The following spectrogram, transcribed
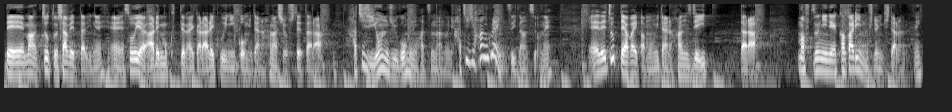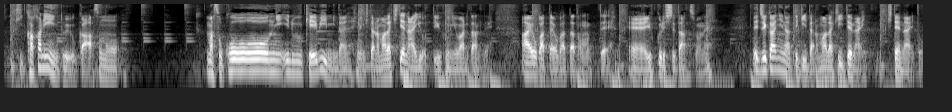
でまあちょっと喋ったりね、えー、そういやあれも食ってないからあれ食いに行こうみたいな話をしてたら8時45分発なのに8時半ぐらいに着いたんですよね。えー、でちょっとやばいかもみたいな感じで行ったらまあ普通にね係員の人に来たらね係員というかそのまあそこにいる警備員みたいな人に来たらまだ来てないよっていうふうに言われたんでああよかったよかったと思って、えー、ゆっくりしてたんですよね。で時間になって聞いたらまだ聞いてない来てないと。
